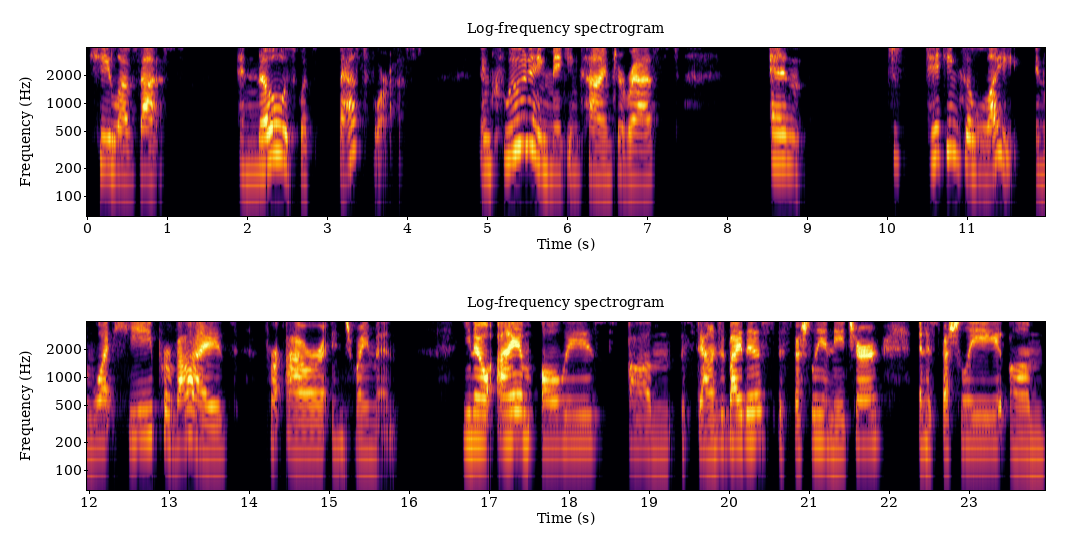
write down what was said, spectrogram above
He loves us and knows what's best for us, including making time to rest and just taking delight in what He provides for our enjoyment. You know, I am always um, astounded by this, especially in nature and especially um,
